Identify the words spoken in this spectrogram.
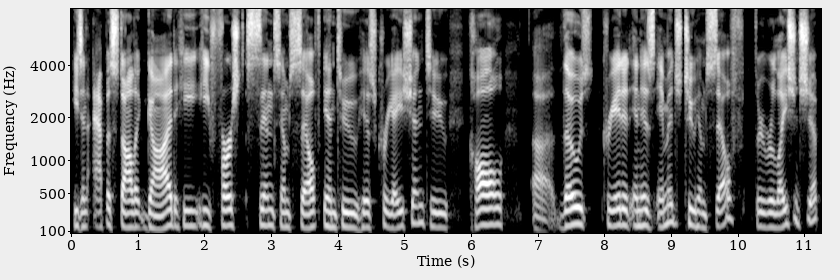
He's an apostolic God. He He first sends Himself into His creation to call uh, those created in His image to Himself through relationship,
